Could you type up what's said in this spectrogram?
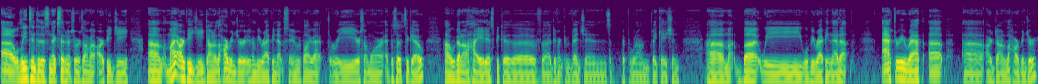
uh, leads into this next segment. So we're talking about RPG. Um, my RPG, Dawn of the Harbinger, is going to be wrapping up soon. We've probably got three or so more episodes to go. Uh, we've been on a hiatus because of uh, different conventions. People went on vacation, um, but we will be wrapping that up. After we wrap up uh, our Dawn of the Harbinger,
